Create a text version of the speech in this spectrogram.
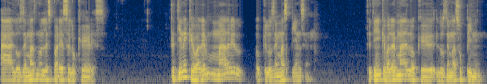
a los demás no les parece lo que eres. te tiene que valer madre lo que los demás piensen. Te tiene que valer madre lo que los demás opinen.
